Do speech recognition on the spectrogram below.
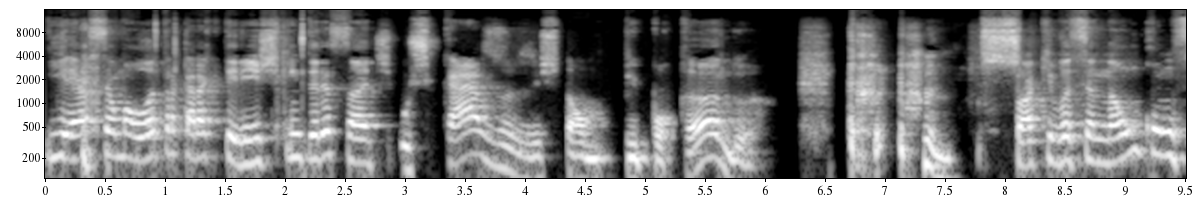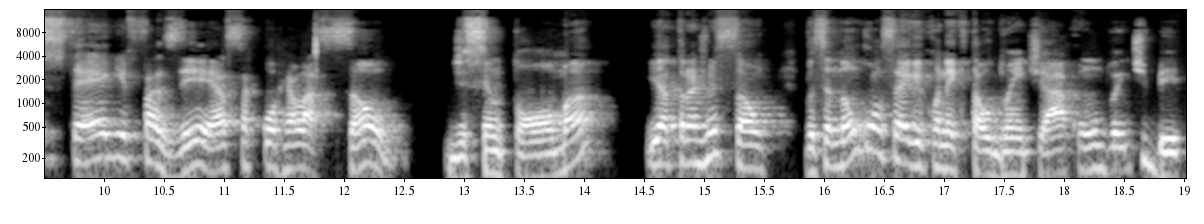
E essa é uma outra característica interessante. Os casos estão pipocando, só que você não consegue fazer essa correlação de sintoma e a transmissão. Você não consegue conectar o doente A com o doente B.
